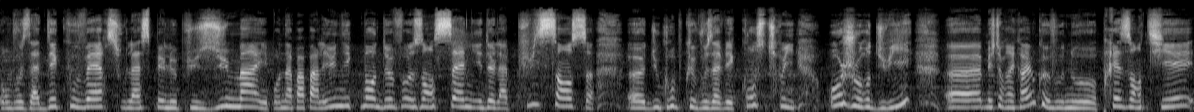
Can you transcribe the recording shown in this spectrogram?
on vous a découvert sous l'aspect le plus humain et on n'a pas parlé uniquement de vos enseignes et de la puissance euh, du groupe que vous avez construit aujourd'hui. Euh, mais j'aimerais quand même que vous nous présentiez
